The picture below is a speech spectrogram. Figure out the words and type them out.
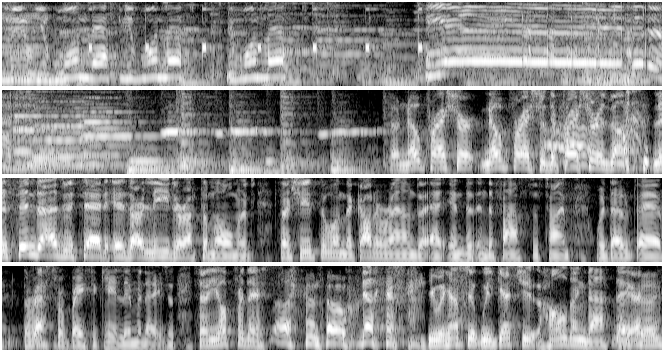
Two. You've one left. You've one left. You've one left. Yay! So no pressure, no pressure. The pressure is on. Lucinda, as we said, is our leader at the moment. So she's the one that got around uh, in the in the fastest time. Without uh, the rest were basically eliminated. So are you up for this? Uh, no. No. we have to. We'll get you holding that there. Okay.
